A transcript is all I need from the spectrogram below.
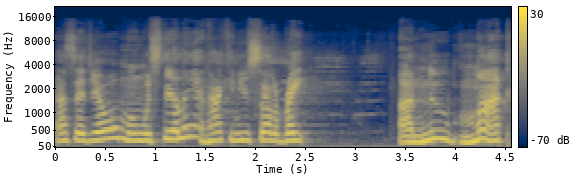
I said, Your old moon was still in. How can you celebrate a new month?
